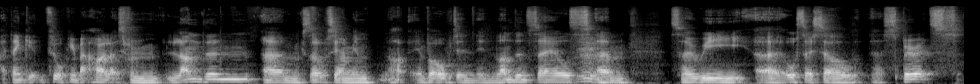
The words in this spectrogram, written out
I think it, talking about highlights from London, because obviously I'm in, involved in, in London sales. Mm. so we uh, also sell uh, spirits.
